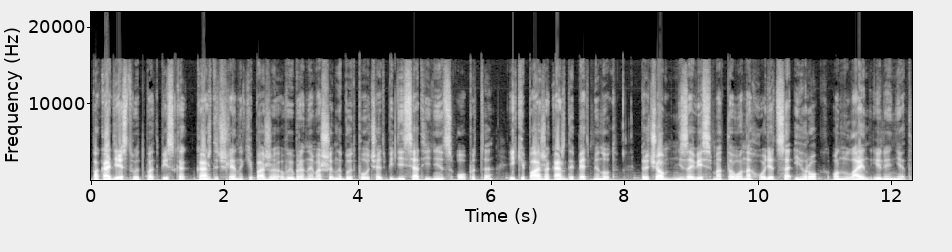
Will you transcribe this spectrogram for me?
Пока действует подписка, каждый член экипажа выбранной машины будет получать 50 единиц опыта экипажа каждые 5 минут. Причем независимо от того, находится игрок онлайн или нет.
